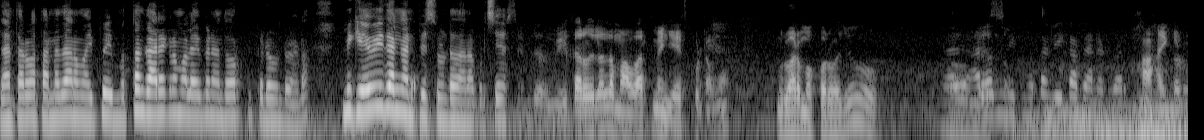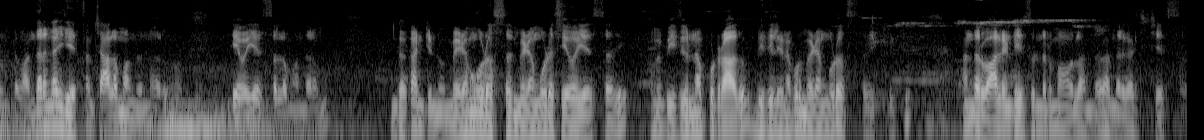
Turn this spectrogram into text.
దాని తర్వాత అన్నదానం అయిపోయి మొత్తం కార్యక్రమాలు అయిపోయినంత వరకు ఇక్కడ ఉంటారట. మీకు ఏ విధంగా అనిపిస్తుంటుంది అన్న అప్పుడు చేస్తుంటే మిగతా రోజులలో మా వర్క్ మేము చేసుకుంటాము. గురువారం ఒక్క రోజు ఇక్కడ ఉంటాం. అందరం కలిసి చేస్తాం. చాలా మంది ఉన్నారు. సేవ చేస్తాం అందరం. ఇంకా కంటిన్యూ మేడం కూడా వస్తుంది. మేడం కూడా సేవ చేస్తుంది. ఆమె బిజీ ఉన్నప్పుడు రాదు. బిజీ లేనప్పుడు మేడం కూడా వస్తుంది ఇక్కడికి. అందరు వాలంటీర్స్ ఉన్నారు మా వాళ్ళు అందరూ అందరు కలిసి చేస్తారు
